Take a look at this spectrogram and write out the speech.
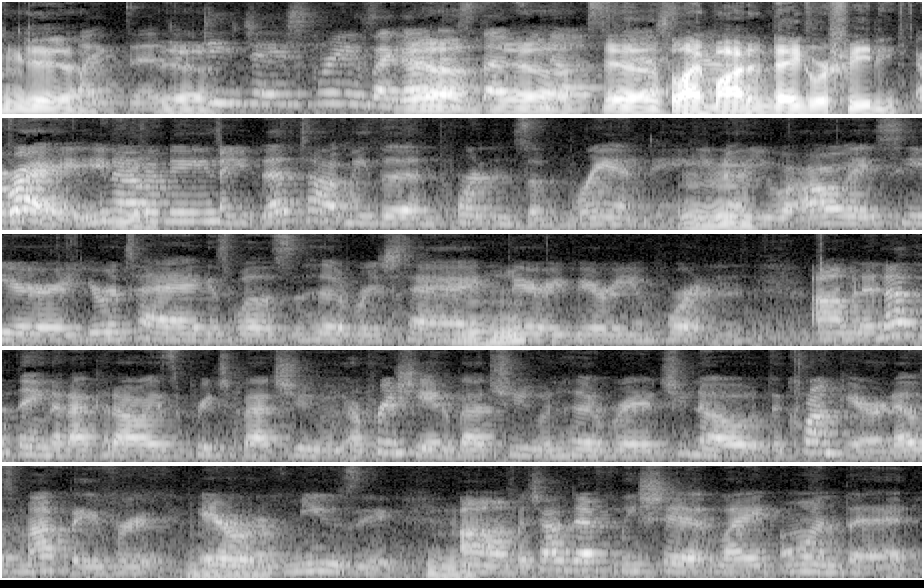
Yeah, like the, yeah. the DJ screams, like all Yeah, that stuff, yeah, you know. So yeah. It's like modern day graffiti. Right, you know Yeah. what I mean? That taught me the importance of branding. You Mm-hmm. know, you will always hear your tag as well as the Hood Rich tag. Mm-hmm. Very, very important. Um, and another thing that I could always appreciate about you, appreciate about you and Hood Rich, you know, the crunk era. That was my favorite Mm-hmm. era of music. Um, but y'all definitely shed light on that.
